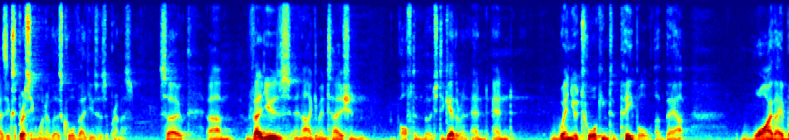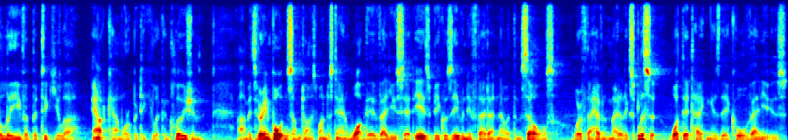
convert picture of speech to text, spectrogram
as expressing one of those core values as a premise. So um, values and argumentation often merge together and, and, and when you're talking to people about why they believe a particular outcome or a particular conclusion, um, it's very important sometimes to understand what their value set is because even if they don't know it themselves or if they haven't made it explicit, what they're taking as their core values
